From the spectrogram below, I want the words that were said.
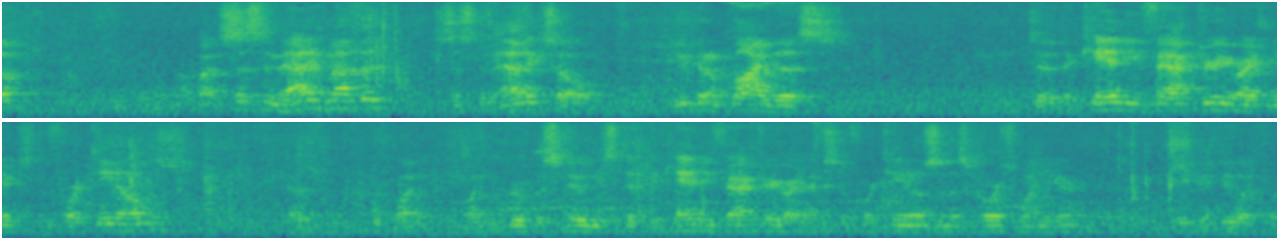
oh, systematic method, systematic, so you can apply this to the candy factory right next to Fortino's. Because one, one group of students did the candy factory right next to Fortino's in this course one year. You can do it for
